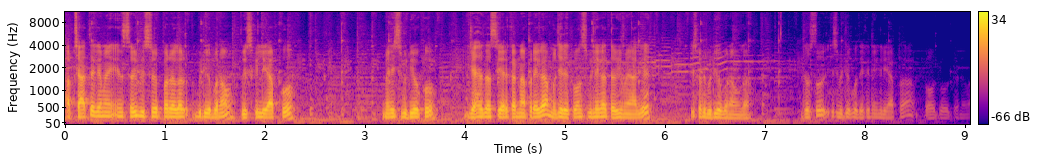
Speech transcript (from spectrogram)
आप चाहते हैं कि मैं इन सभी विषय पर अगर वीडियो बनाऊँ तो इसके लिए आपको मेरे इस वीडियो को ज़्यादा शेयर करना पड़ेगा। मुझे रिस्पॉन्स मिलेगा, तभी मैं आगे इस पर वीडियो बनाऊँगा। दोस्तों, इस वीडियो को देखने के लिए आपका बहुत बहुत धन्यवाद।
